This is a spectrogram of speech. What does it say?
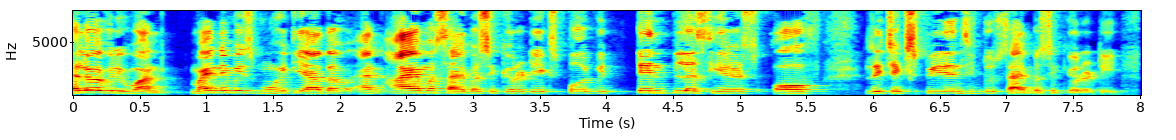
Hello everyone, my name is Mohit Yadav and I am a cybersecurity expert with 10 plus years of rich experience into cybersecurity.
